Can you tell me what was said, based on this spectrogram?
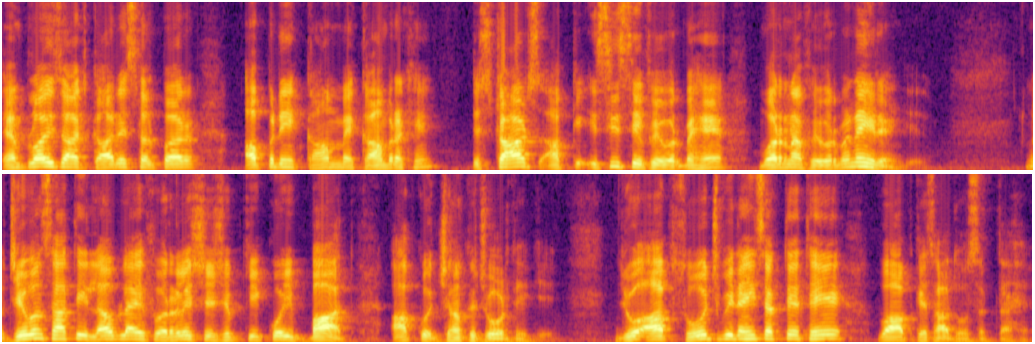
एम्प्लॉयज़ आज कार्यस्थल पर अपने काम में काम रखें। स्टार्स आपके इसी से फेवर में हैं, वरना फेवर में नहीं रहेंगे। जीवन साथी लव लाइफ और रिलेशनशिप की कोई बात आपको झंक जोड़ देगी। जो आप सोच भी नहीं सकते थे वह आपके साथ हो सकता है।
